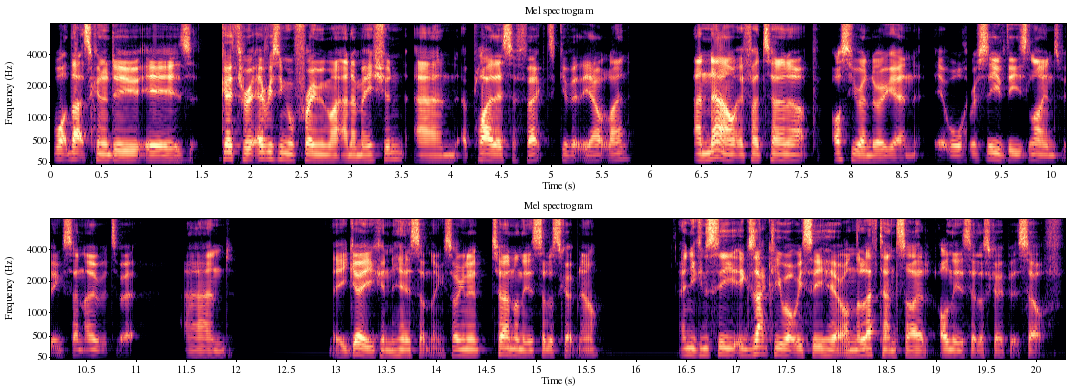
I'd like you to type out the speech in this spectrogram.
what that's going to do is go through every single frame in my animation and apply this effect, give it the outline. And now if I turn up OsciRender again, it will receive these lines being sent over to it. And there you go, you can hear something. So I'm going to turn on the oscilloscope now. And you can see exactly what we see here on the left-hand side on the oscilloscope itself.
